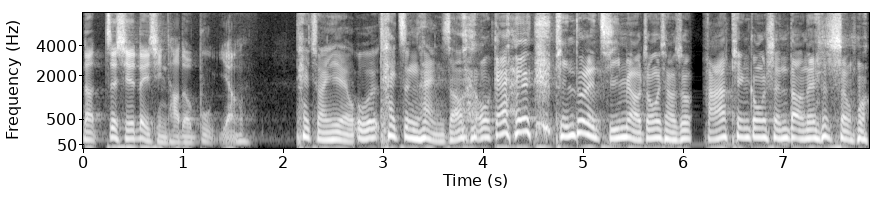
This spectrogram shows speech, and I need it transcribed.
那这些类型它都不一样。太专业了，我太震撼，你知道吗？我刚才停顿了几秒钟，我想说啊，天空声道那是什么？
